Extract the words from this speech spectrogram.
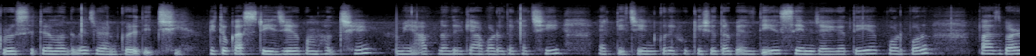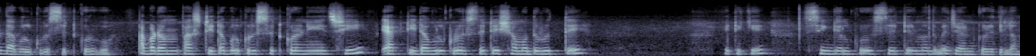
ক্রোসেটের মাধ্যমে জয়েন করে দিচ্ছি। এই তো কাজটি যেরকম হচ্ছে। আমি আপনাদেরকে আবারও দেখাচ্ছি, একটি চেন করে হুকে সুতার প্যাচ দিয়ে সেম জায়গাতে পরপর পাঁচবার ডাবল ক্রোসেট করব। আবার আমি পাঁচটি ডাবল ক্রোসেট করে নিয়েছি। একটি ডাবল ক্রোসেটের সমদূরত্বে এটিকে সিঙ্গেল ক্রোসেটের মাধ্যমে জয়েন করে দিলাম।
